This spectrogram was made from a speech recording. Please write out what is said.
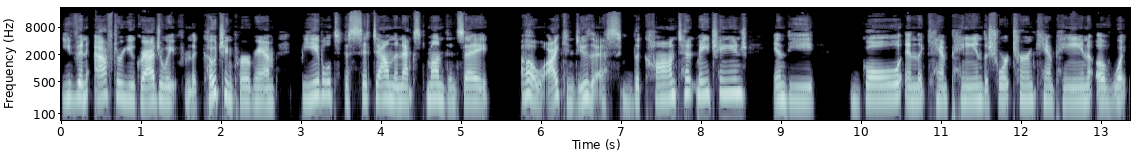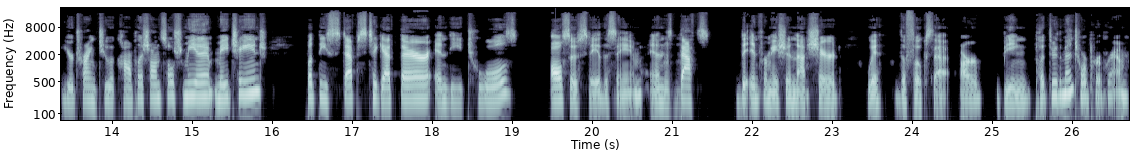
even after you graduate from the coaching program, be able to sit down the next month and say, Oh, I can do this. The content may change and the goal and the campaign, the short term campaign of what you're trying to accomplish on social media may change, but the steps to get there and the tools also stay the same. And mm-hmm. that's the information that's shared with the folks that are being put through the mentor program.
